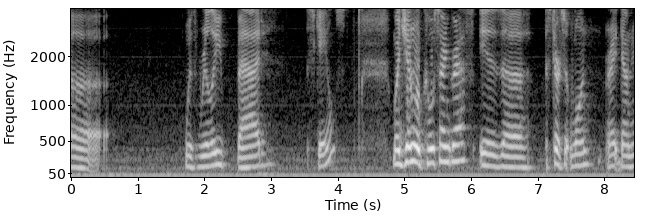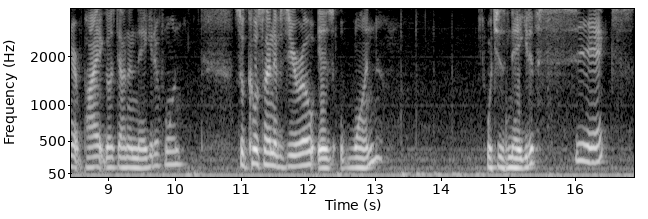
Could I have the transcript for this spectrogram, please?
uh, with really bad scales. My general cosine graph is uh, starts at 1, right? Down here at pi, it goes down to negative 1. So cosine of 0 is 1, which is negative 6.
